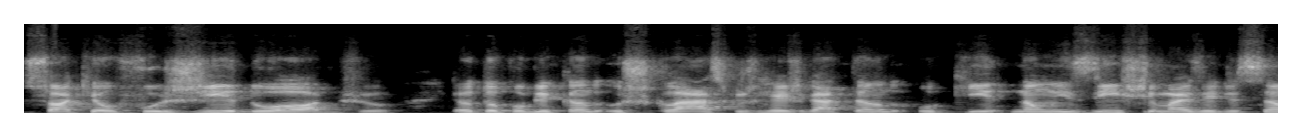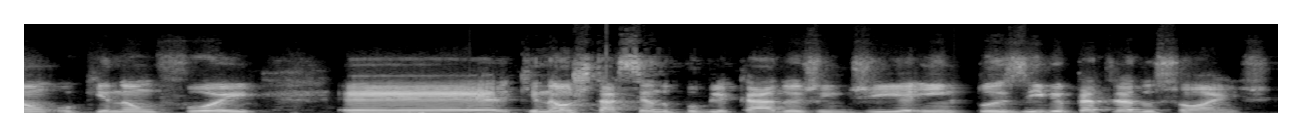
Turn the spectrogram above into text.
Só que eu fugi do óbvio. Eu estou publicando os clássicos, resgatando o que não existe mais edição, o que não foi, é, que não está sendo publicado hoje em dia, inclusive para traduções.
